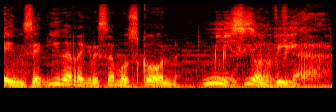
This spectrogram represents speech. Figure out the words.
Enseguida regresamos con Misión Vida.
